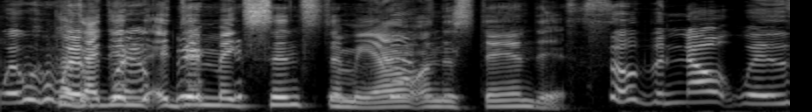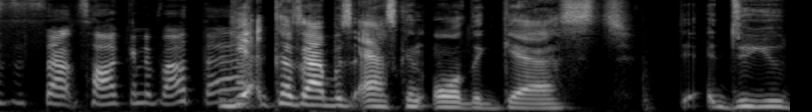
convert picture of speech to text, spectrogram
Because I didn't wait, it didn't make sense to me. I don't understand it. So the note was stop talking about that. Yeah, because I was asking all the guests, do you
